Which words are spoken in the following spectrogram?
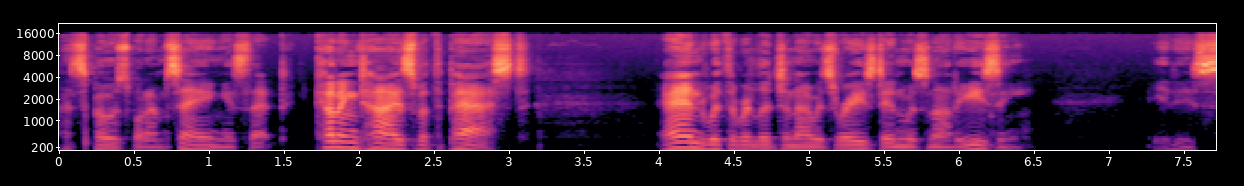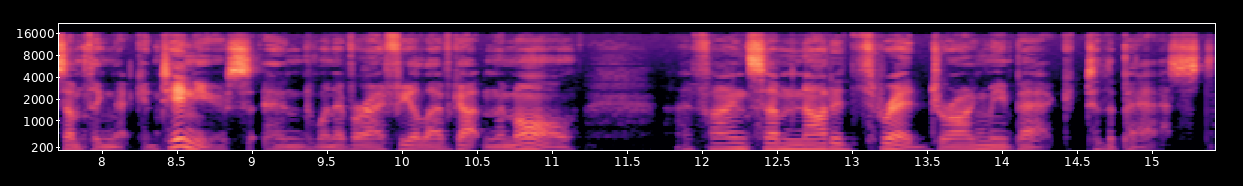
I suppose what I'm saying is that cutting ties with the past and with the religion I was raised in was not easy. It is something that continues, and whenever I feel I've gotten them all, I find some knotted thread drawing me back to the past.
